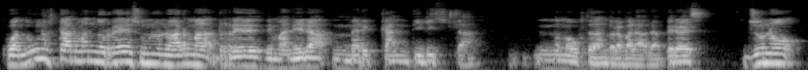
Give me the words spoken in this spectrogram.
cuando uno está armando redes, uno no arma redes de manera mercantilista. No me gusta tanto la palabra, pero es, yo no,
